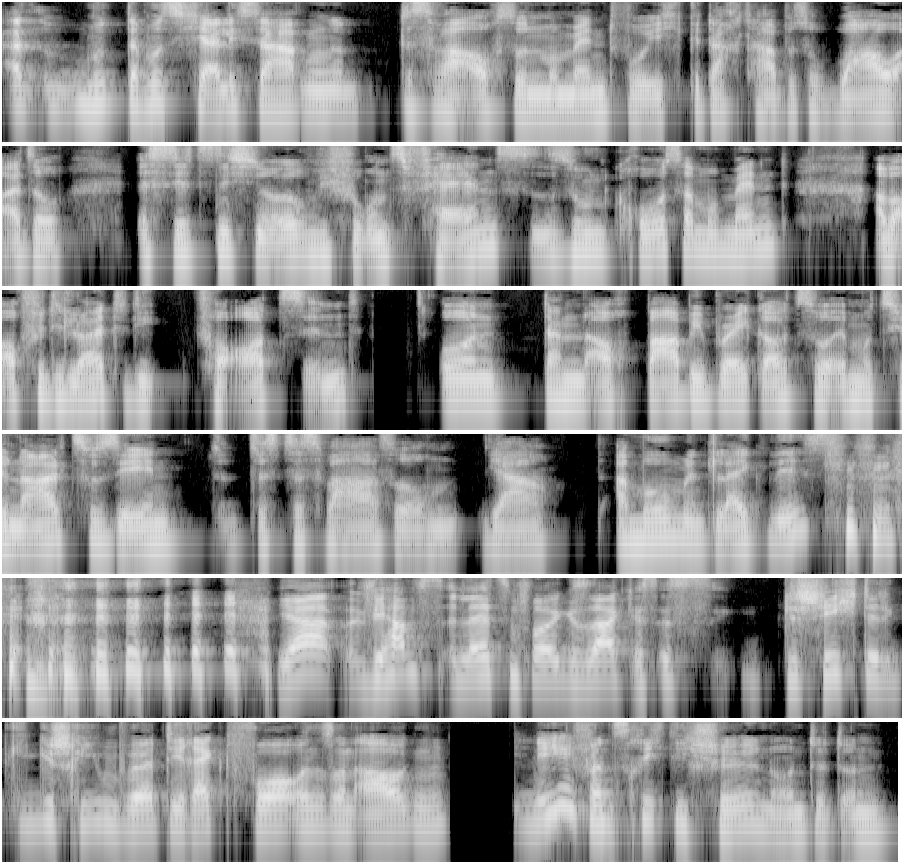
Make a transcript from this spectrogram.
Also, da muss ich ehrlich sagen, das war auch so ein Moment, wo ich gedacht habe, so wow, also es ist jetzt nicht nur irgendwie für uns Fans so ein großer Moment, aber auch für die Leute, die vor Ort sind. Und dann auch Barbie Breakout so emotional zu sehen, das, das war so, ja, a moment like this. ja, wir haben es in der letzten Folge gesagt, es ist Geschichte, die geschrieben wird direkt vor unseren Augen. Nee, ich fand's richtig schön und, und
